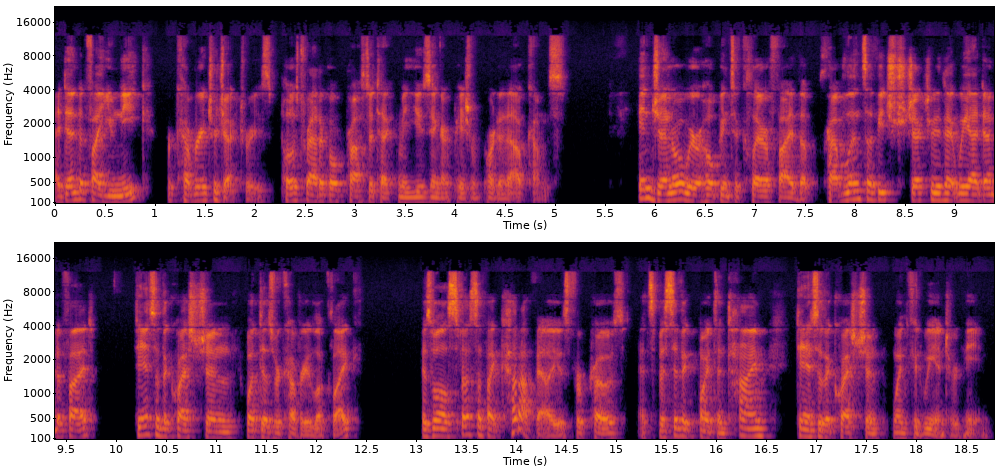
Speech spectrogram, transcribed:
identify unique recovery trajectories post radical prostatectomy using our patient reported outcomes. In general, we were hoping to clarify the prevalence of each trajectory that we identified to answer the question, what does recovery look like? As well as specify cutoff values for pros at specific points in time to answer the question, when could we intervene?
